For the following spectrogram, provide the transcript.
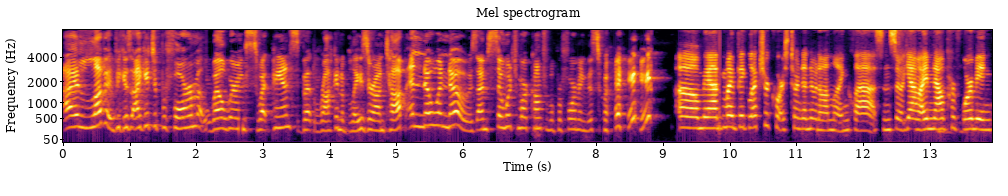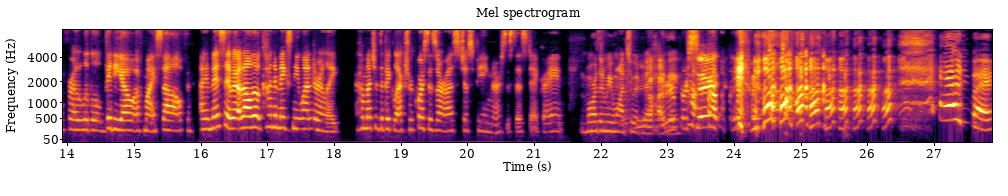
I love it because I get to perform while wearing sweatpants but rocking a blazer on top, and no one knows. I'm so much more comfortable performing this way. Oh man, my big lecture course turned into an online class. And so, yeah, I'm now mm-hmm. performing for a little video of myself. I miss it, although it kind of makes me wonder like, how much of the big lecture courses are us just being narcissistic, right? More than we want to admit. 100%. anyway,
